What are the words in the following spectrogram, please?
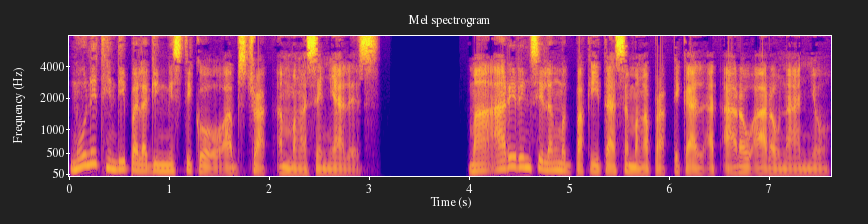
Ngunit hindi palaging mistiko o abstract ang mga senyales. Maaari rin silang magpakita sa mga praktikal at araw-araw na anyo.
